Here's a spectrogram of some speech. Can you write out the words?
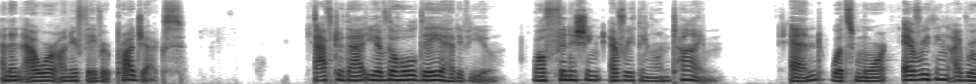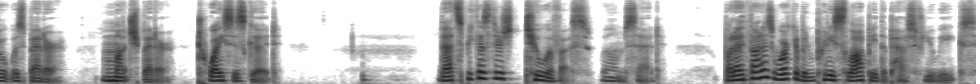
and an hour on your favorite projects. After that, you have the whole day ahead of you while finishing everything on time. And what's more, everything I wrote was better, much better, twice as good. That's because there's two of us, Willem said. But I thought his work had been pretty sloppy the past few weeks.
